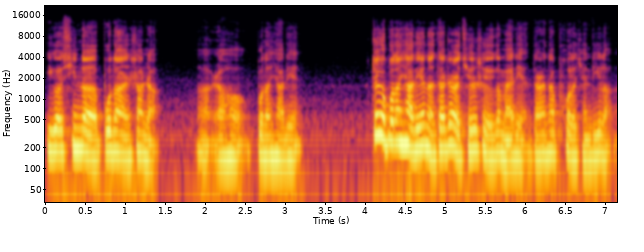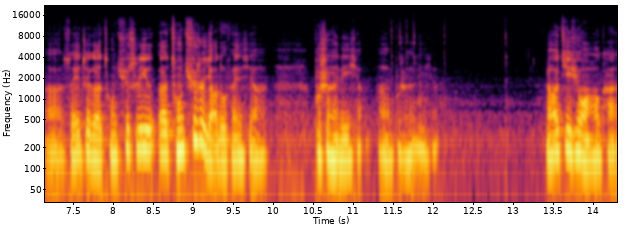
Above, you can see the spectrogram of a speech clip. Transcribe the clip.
一个新的波段上涨啊，然后波段下跌。这个波段下跌呢，在这儿其实是有一个买点，但是它破了前低了啊，所以这个从趋势力呃从趋势角度分析啊，不是很理想啊，不是很理想。然后继续往后看，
